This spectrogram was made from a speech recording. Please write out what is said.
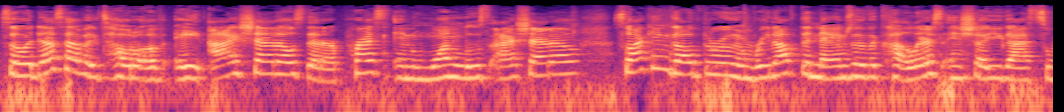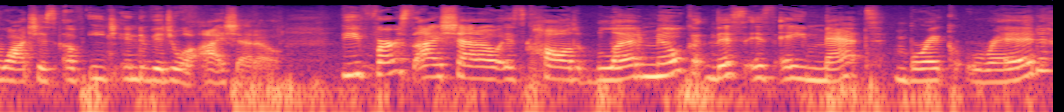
So it does have a total of eight eyeshadows that are pressed in one loose eyeshadow. So I can go through and read off the names of the colors and show you guys swatches of each individual eyeshadow. The first eyeshadow is called Blood Milk. This is a matte brick red.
